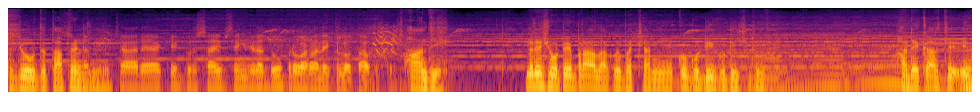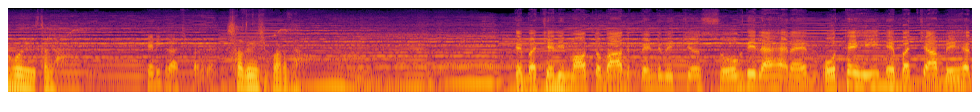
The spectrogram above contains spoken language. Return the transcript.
ਸਹਿਯੋਗ ਦਿੱਤਾ ਪਿੰਡ ਨੇ। ਚਾਹ ਰਿਹਾ ਕਿ ਗੁਰਸਾਹਿਬ ਸਿੰਘ ਜਿਹੜਾ ਦੋ ਪਰਿਵਾਰਾਂ ਦੇ ਇਕਲੌਤਾ ਪੁੱਤਰ ਸੀ। ਹਾਂਜੀ। ਮੇਰੇ ਛੋਟੇ ਭਰਾ ਦਾ ਕੋਈ ਬੱਚਾ ਨਹੀਂ ਹੈ ਕੋਈ ਗੁੱਡੀ ਗੁੱਡੀ ਸ਼ਰੀਰ ਸਾਡੇ ਘਰ 'ਚ ਇਹੋ ਹੀ ਇਕੱਲਾ ਕਿਹੜੀ ਕਲਾਸ ਪੜ੍ਹਦਾ ਸੀ? ਸਦਵੀਂ 'ਚ ਪੜਦਾ ਤੇ ਬੱਚੇ ਦੀ ਮੌਤ ਤੋਂ ਬਾਅਦ ਪਿੰਡ ਵਿੱਚ ਸੋਗ ਦੀ ਲਹਿਰ ਹੈ। ਉੱਥੇ ਹੀ ਇਹ ਬੱਚਾ ਬੇहद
